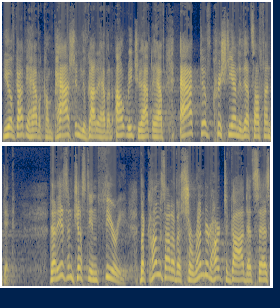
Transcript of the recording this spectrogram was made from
You have got to have a compassion, you've got to have an outreach, you have to have active Christianity that's authentic. That isn't just in theory, but comes out of a surrendered heart to God that says,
